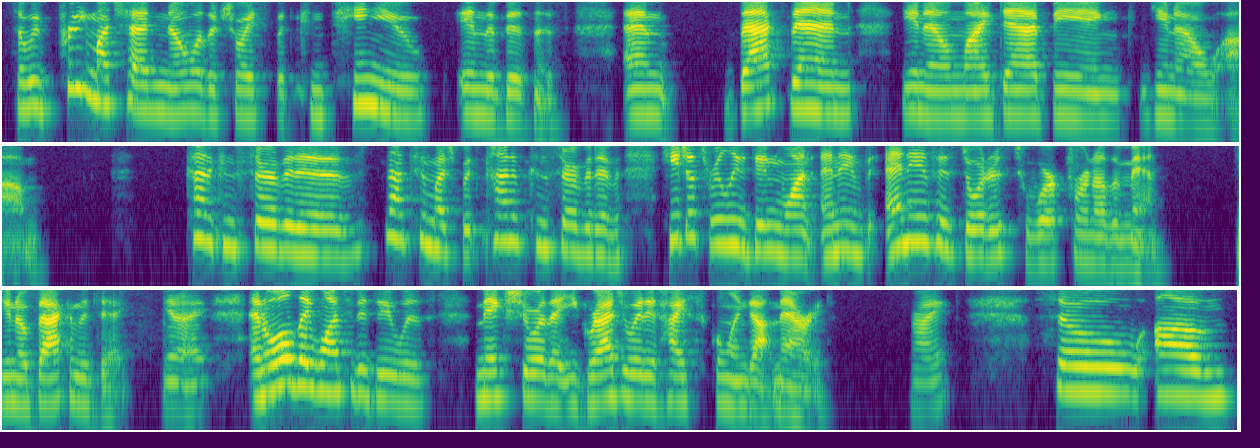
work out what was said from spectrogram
So we pretty much had no other choice but continue in the business. And back then, you know, my dad being, you know, um, kind of conservative, not too much, but kind of conservative. He just really didn't want any of any of his daughters to work for another man, you know, back in the day you know? And all they wanted to do was make sure that you graduated high school and got married right? So um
